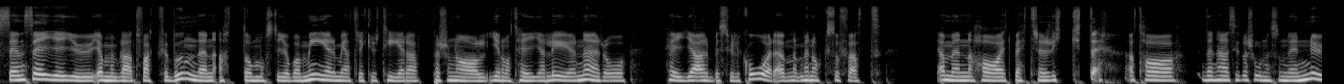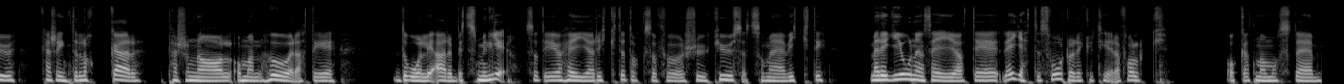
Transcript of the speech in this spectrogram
sen säger ju ja, men bland annat fackförbunden att de måste jobba mer med att rekrytera personal genom att höja löner och höja arbetsvillkoren, men också för att ja, men, ha ett bättre rykte. Att ha den här situationen som det är nu kanske inte lockar personal om man hör att det är dålig arbetsmiljö. Så det är att höja ryktet också för sjukhuset som är viktigt. Men regionen säger ju att det är, det är jättesvårt att rekrytera folk och att man måste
